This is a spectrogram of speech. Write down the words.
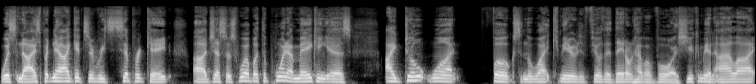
was nice, but now I get to reciprocate uh, just as well. But the point I'm making is, I don't want folks in the white community to feel that they don't have a voice. You can be an ally,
